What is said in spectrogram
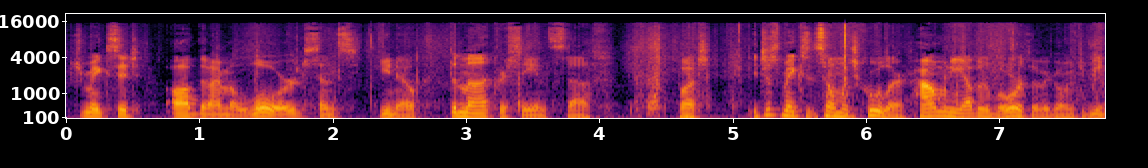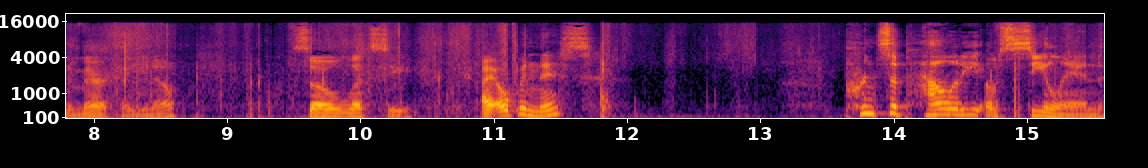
Which makes it odd that I'm a lord, since, you know, democracy and stuff. But it just makes it so much cooler. How many other lords are there going to be in America, you know? So, let's see. I open this. Principality of Sealand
